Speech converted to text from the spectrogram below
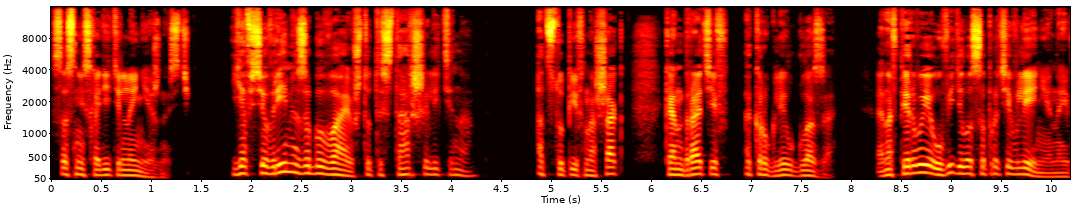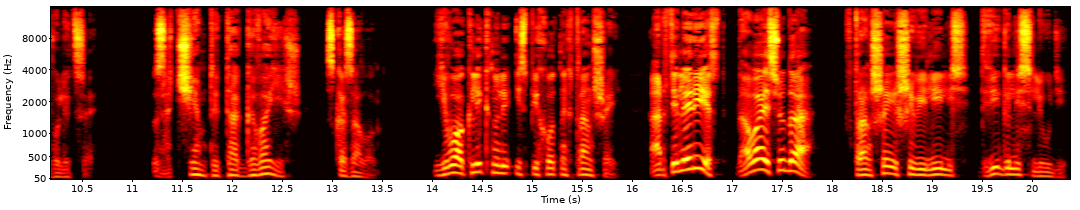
со снисходительной нежностью. «Я все время забываю, что ты старший лейтенант». Отступив на шаг, Кондратьев округлил глаза. Она впервые увидела сопротивление на его лице. «Зачем ты так говоришь?» — сказал он. Его окликнули из пехотных траншей. «Артиллерист, давай сюда!» В траншеи шевелились, двигались люди.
